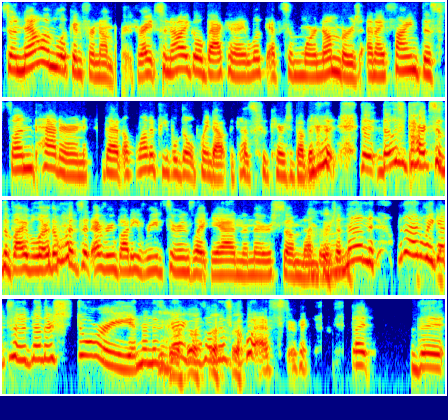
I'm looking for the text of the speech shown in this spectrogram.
So now I'm looking for numbers, right? So now I go back and I look at some more numbers and I find this fun pattern that a lot of people don't point out because who cares about them? the, those parts of the Bible are the ones that everybody reads through and is like, yeah, and then there's some numbers. and then then we get to another story and then this guy goes on this quest. Okay. But the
